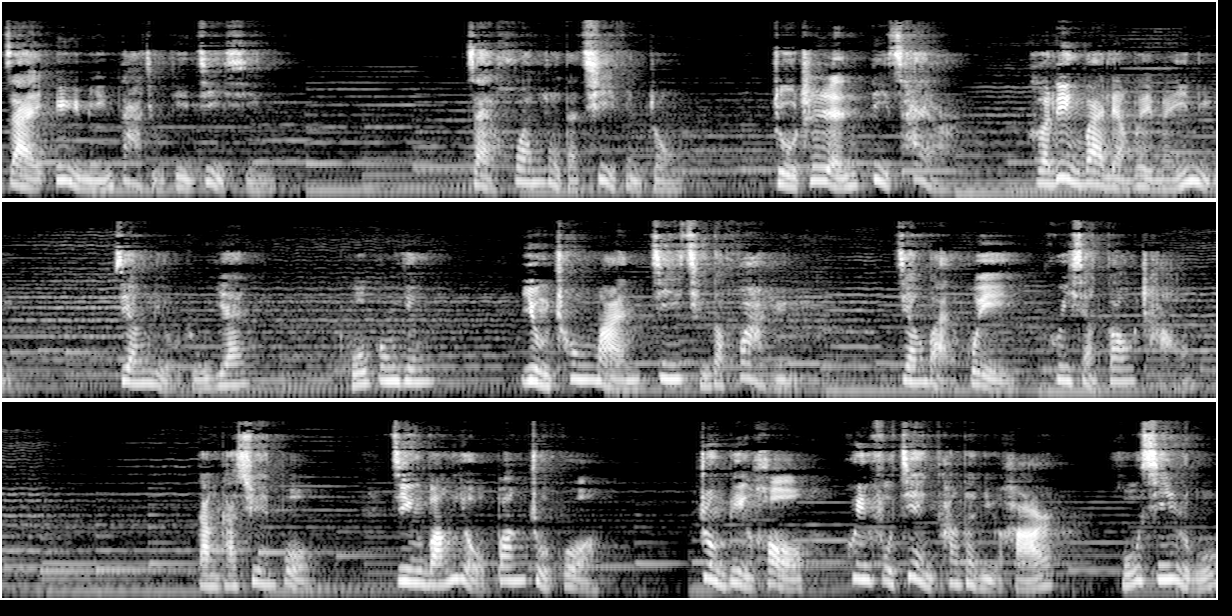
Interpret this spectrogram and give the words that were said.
在裕民大酒店进行，在欢乐的气氛中。主持人蒂蔡尔和另外两位美女江柳如烟、蒲公英，用充满激情的话语将晚会推向高潮。当他宣布经网友帮助过、重病后恢复健康的女孩胡心如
